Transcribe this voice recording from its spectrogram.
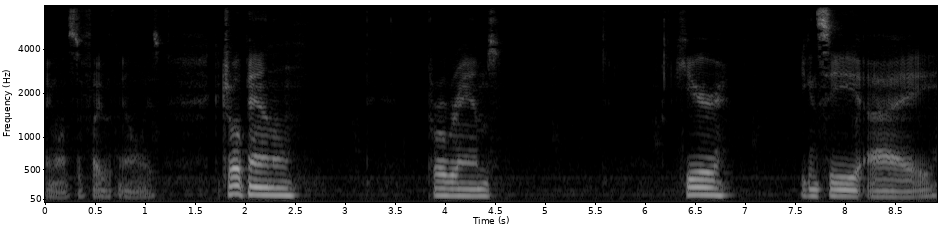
Thing wants to fight with me always. Control panel, programs. Here, you can see I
